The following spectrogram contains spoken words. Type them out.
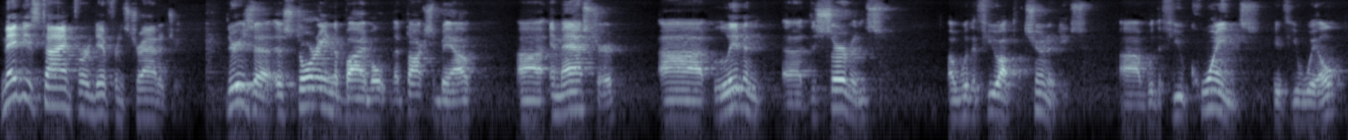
Maybe it's time for a different strategy. There is a, a story in the Bible that talks about uh, a master uh, living uh, the servants uh, with a few opportunities uh, with a few coins, if you will.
